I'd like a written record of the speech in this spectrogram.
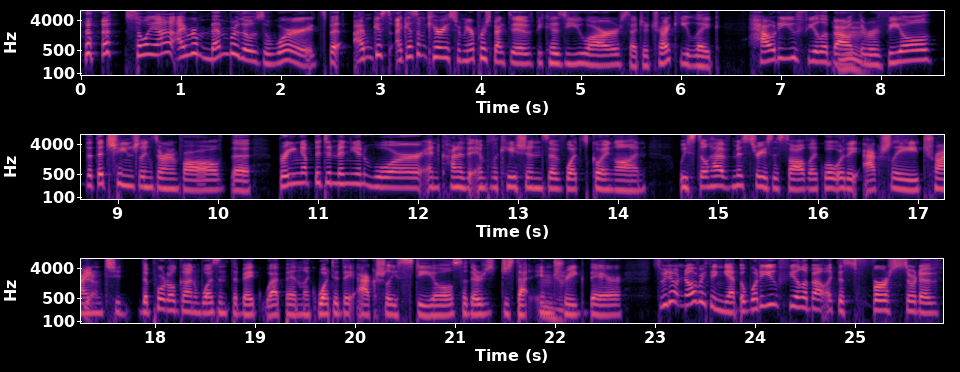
so I I remember those words, but I'm guess I guess I'm curious from your perspective because you are such a Trekkie. Like, how do you feel about the hmm. reveal that the changelings are involved, the bringing up the Dominion War, and kind of the implications of what's going on? We still have mysteries to solve. Like, what were they actually trying Yeah. to? The portal gun wasn't the big weapon. Like, what did they actually steal? So there's just that mm-hmm. intrigue there. So we don't know everything yet. But what do you feel about like this first sort of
